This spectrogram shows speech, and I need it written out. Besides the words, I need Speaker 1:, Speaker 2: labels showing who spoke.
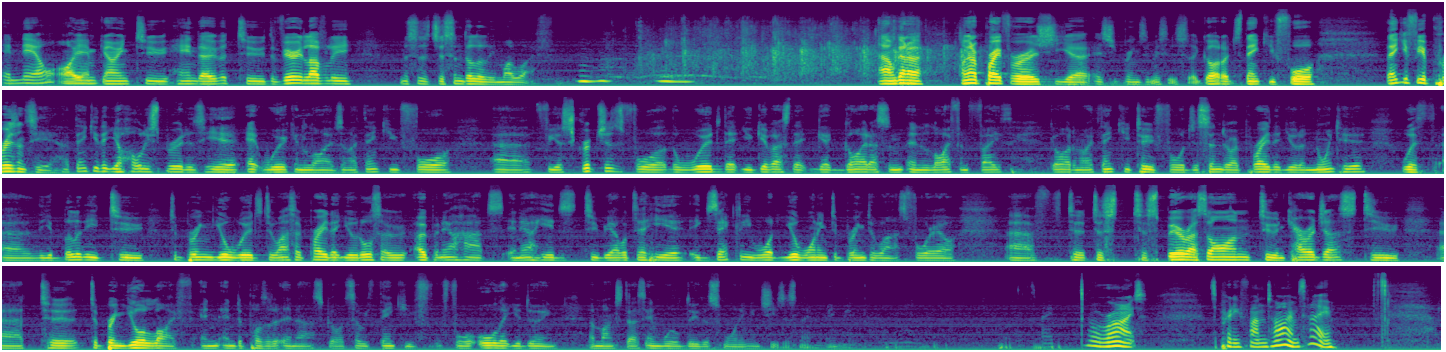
Speaker 1: and now I am going to hand over to the very lovely Mrs. Jacinda Lilly, my wife. Mm-hmm. I'm gonna I'm gonna pray for her as she uh, as she brings the message. So God, I just thank you for thank you for your presence here. I thank you that your Holy Spirit is here at work in lives, and I thank you for. Uh, for your scriptures, for the word that you give us that guide us in, in life and faith. God. And I thank you too for Jacinda. I pray that you would anoint her with uh, the ability to, to bring your words to us. I pray that you would also open our hearts and our heads to be able to hear exactly what you're wanting to bring to us for our. Uh, to, to, to spur us on, to encourage us, to, uh, to, to bring your life and, and deposit it in us, God. So we thank you f- for all that you're doing amongst us and will do this morning. In Jesus' name,
Speaker 2: amen. All right. It's pretty fun times, hey?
